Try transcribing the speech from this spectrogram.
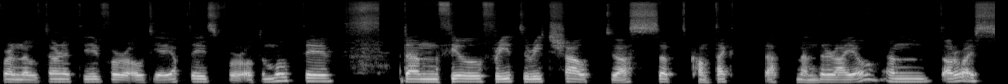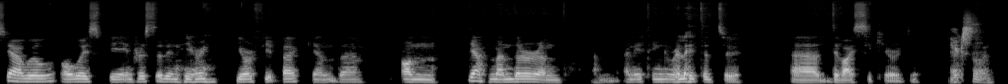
for an alternative for OTA updates for automotive, then feel free to reach out to us at contact at Mender.io. And otherwise, yeah, we'll always be interested in hearing your feedback and uh, on yeah Mender and, and anything related to uh, device security. Excellent.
